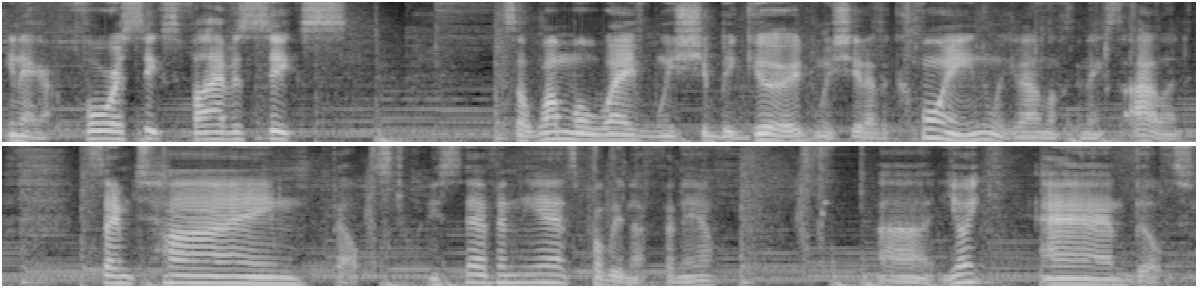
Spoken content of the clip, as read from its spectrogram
You know, I got four or six, five or six. So one more wave and we should be good. We should have a coin. We can unlock the next island. Same time, belts 27. Yeah, it's probably enough for now. Uh, yoink, and built.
